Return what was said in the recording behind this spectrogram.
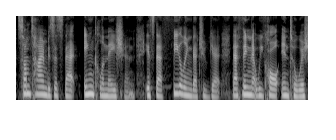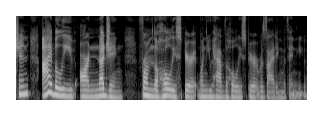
Sometimes it's that inclination. It's that feeling that you get that thing that we call intuition i believe are nudging from the holy spirit when you have the holy spirit residing within you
